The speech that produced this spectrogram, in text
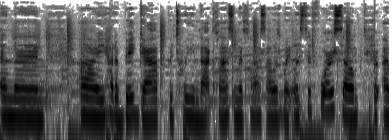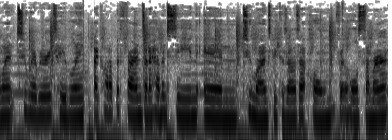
and then I had a big gap between that class and the class I was waitlisted for. So I went to where we were tabling. I caught up with friends that I haven't seen in two months because I was at home for the whole summer.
